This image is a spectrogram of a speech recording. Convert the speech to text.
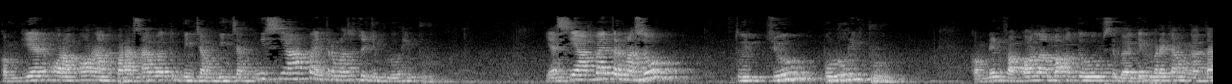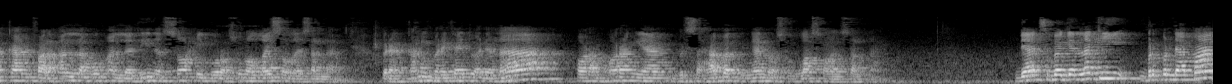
Kemudian orang-orang para sahabat itu bincang-bincang ini siapa yang termasuk 70 ribu? Ya siapa yang termasuk 70 ribu? Kemudian faqala ba'duhum sebagian mereka mengatakan fala allahum alladzina sahibu Rasulullah sallallahu alaihi wasallam. Barangkali mereka itu adalah orang-orang yang bersahabat dengan Rasulullah SAW. Dan sebagian lagi berpendapat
